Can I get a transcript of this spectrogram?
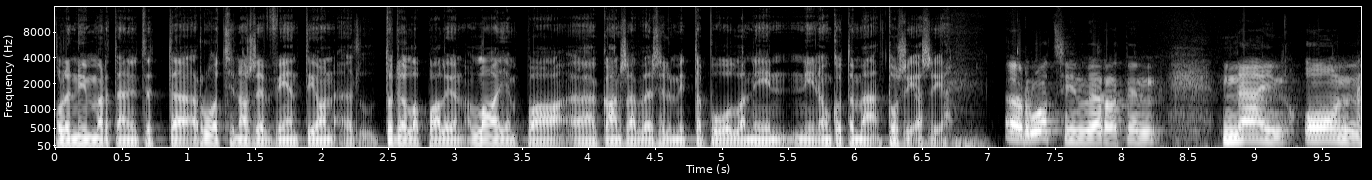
olen ymmärtänyt, että Ruotsin asevienti on todella paljon laajempaa kansainvälisellä mittapuulla, niin, niin onko tämä tosiasia? Ruotsiin verraten näin on.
